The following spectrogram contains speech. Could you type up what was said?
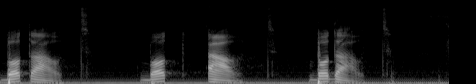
bought out. Bought out. Bought out.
